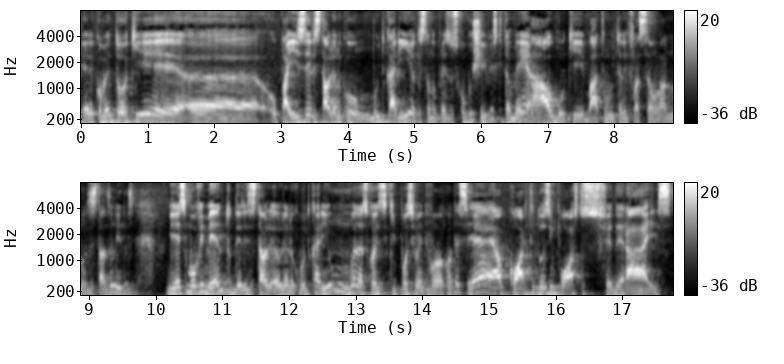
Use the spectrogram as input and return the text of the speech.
ele comentou que uh, o país ele está olhando com muito carinho a questão do preço dos combustíveis, que também é algo que bate muito na inflação lá nos Estados Unidos. E esse movimento deles estar olhando com muito carinho, uma das coisas que possivelmente vão acontecer é o corte dos impostos federais.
